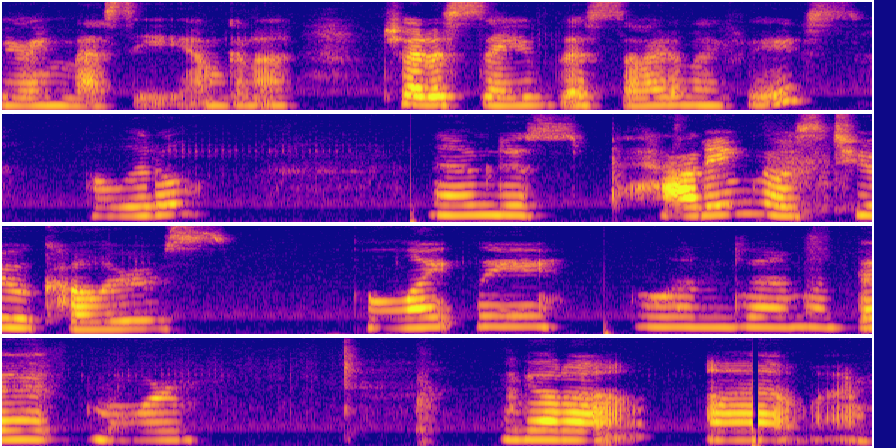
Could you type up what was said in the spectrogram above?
very messy. I'm gonna try to save this side of my face a little. I'm just patting those two colors lightly, blend them a bit more. We gotta, um,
